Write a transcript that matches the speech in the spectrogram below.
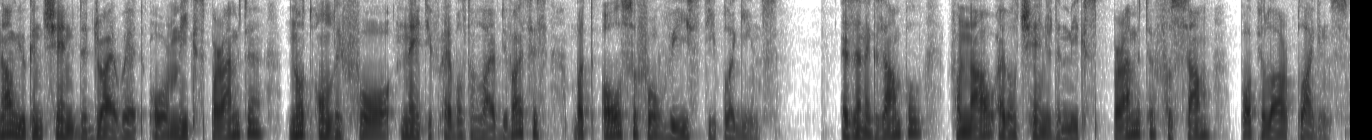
Now you can change the dry wet or mix parameter not only for native Ableton Live devices, but also for VST plugins. As an example, for now I will change the mix parameter for some popular plugins.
